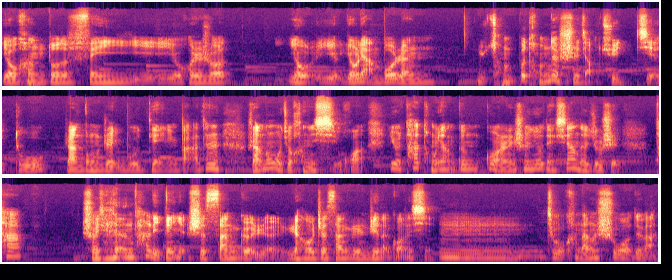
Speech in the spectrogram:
有很多的非议，又或者说有有有两拨人从不同的视角去解读《燃冬》这一部电影吧。但是《燃冬》我就很喜欢，因为它同样跟《过往人生》有点像的，就是它。首先，它里边也是三个人，然后这三个人之间的关系，嗯，就很难说，对吧？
